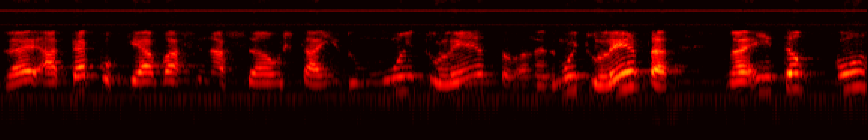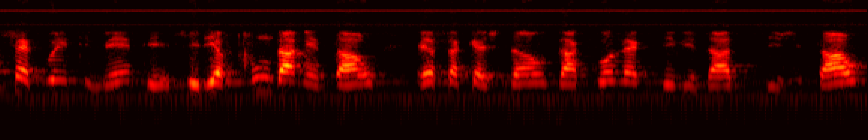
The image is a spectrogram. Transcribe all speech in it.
né? até porque a vacinação está indo muito lenta, né? muito lenta, né? então, consequentemente, seria fundamental essa questão da conectividade digital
